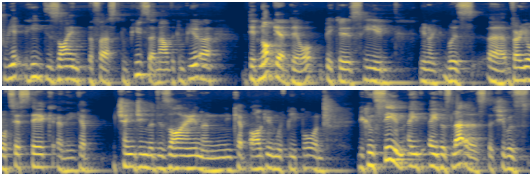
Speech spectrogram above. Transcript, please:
he designed the first computer. Now the computer did not get built because he, you know, was uh, very autistic and he kept changing the design and he kept arguing with people. And you can see in Ada's letters that she was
